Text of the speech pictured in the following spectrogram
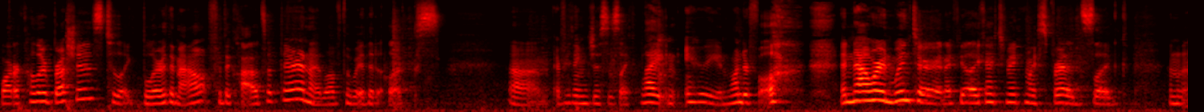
watercolor brushes to like blur them out for the clouds up there, and I love the way that it looks. Um, everything just is like light and airy and wonderful. and now we're in winter, and I feel like I have to make my spreads like I don't know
